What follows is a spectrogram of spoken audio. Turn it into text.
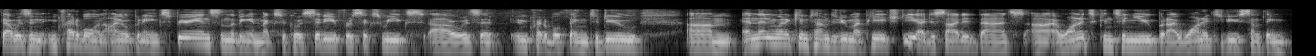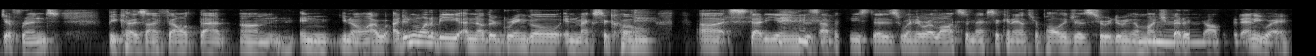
that was an incredible and eye-opening experience. And living in Mexico City for six weeks uh, was an incredible thing to do. Um, and then when it came time to do my PhD, I decided that uh, I wanted to continue, but I wanted to do something different because I felt that um, in you know I, I didn't want to be another gringo in Mexico uh, studying the Zapatistas when there were lots of Mexican anthropologists who were doing a much mm. better job of it anyway.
